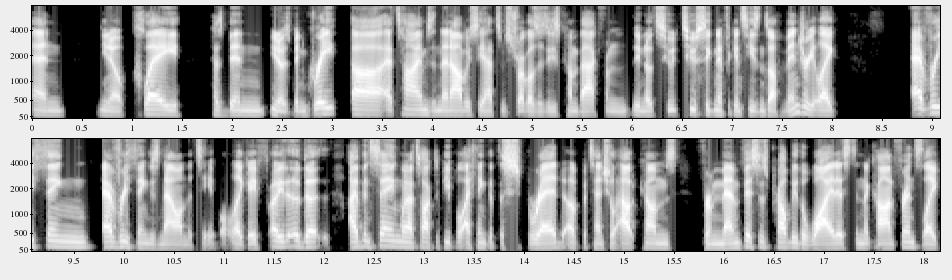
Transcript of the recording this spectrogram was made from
and you know Klay has been you know has been great uh, at times, and then obviously had some struggles as he's come back from you know two two significant seasons off of injury. Like everything, everything is now on the table. Like if uh, the I've been saying when I talk to people, I think that the spread of potential outcomes for Memphis is probably the widest in the conference. Like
